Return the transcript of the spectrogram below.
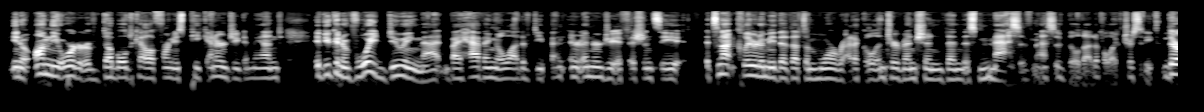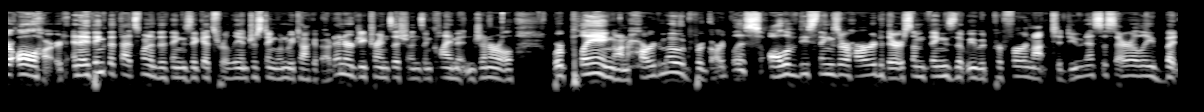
you know, on the order of doubled California's peak energy demand. If you can avoid doing that by having a lot of deep en- energy efficiency, it's not clear to me that that's a more radical intervention than this massive, massive build out of electricity. They're all hard. And I think that that's one of the things that gets really interesting when we talk about energy transitions and climate in general. We're playing on hard mode regardless. All of these things are hard. There are some things that we would prefer not to do necessarily, but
